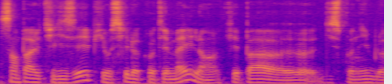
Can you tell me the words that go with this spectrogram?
sympa à utiliser. puis aussi le côté mail hein, qui n'est pas euh, disponible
